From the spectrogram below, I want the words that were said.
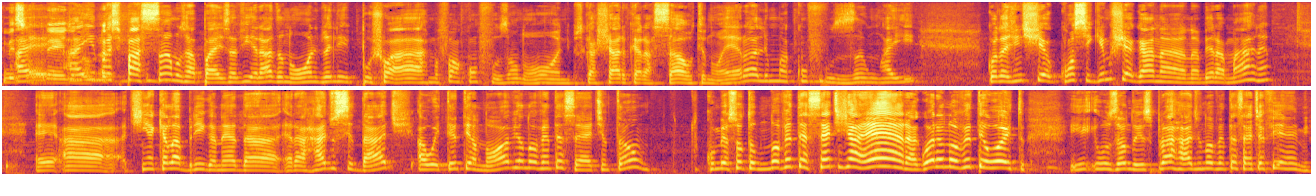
Me Aí, surpreende. aí não. nós passamos, rapaz, a virada no ônibus, ele puxou a arma, foi uma confusão no ônibus, que acharam que era assalto e não era. Olha, uma confusão. Aí, quando a gente chegou, conseguimos chegar na, na beira-mar, né? É, a- tinha aquela briga, né? Da, era a Rádio Cidade, a 89 e a 97. Então, começou todo mundo, 97 já era, agora é 98. E usando isso pra Rádio 97 FM.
